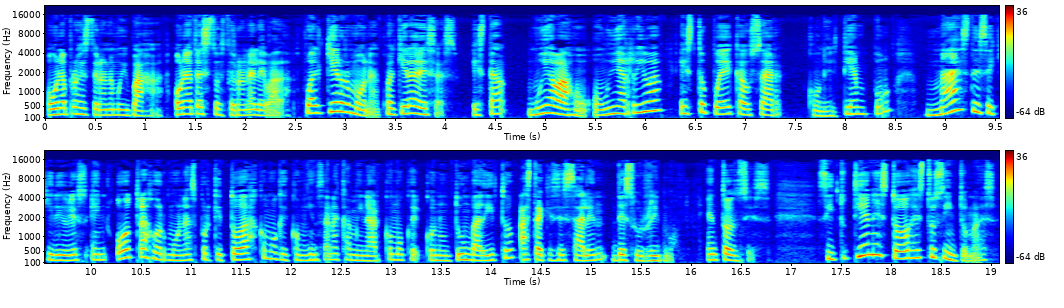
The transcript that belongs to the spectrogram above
o una progesterona muy baja, o una testosterona elevada, cualquier hormona, cualquiera de esas, está muy abajo o muy arriba, esto puede causar con el tiempo más desequilibrios en otras hormonas porque todas como que comienzan a caminar como que con un tumbadito hasta que se salen de su ritmo. Entonces, si tú tienes todos estos síntomas,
